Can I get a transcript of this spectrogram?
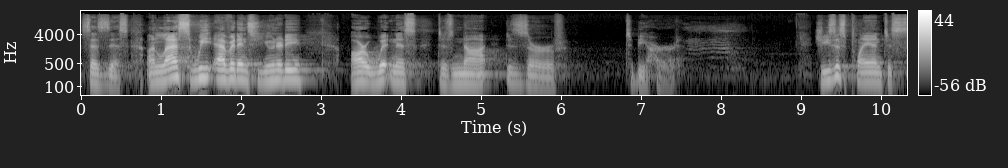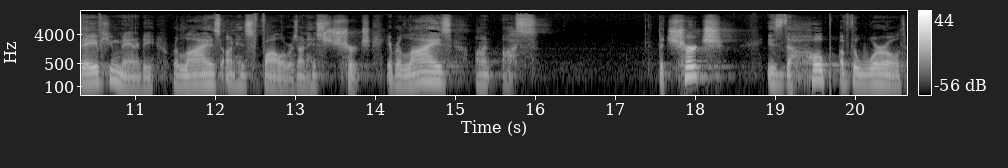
says this Unless we evidence unity, our witness does not deserve to be heard. Jesus' plan to save humanity relies on his followers, on his church. It relies on us. The church is the hope of the world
